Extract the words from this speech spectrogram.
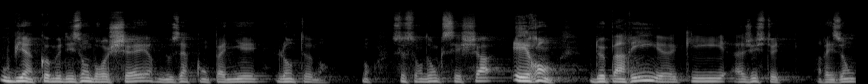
ou bien comme des ombres chères nous accompagnaient lentement. Ce sont donc ces chats errants de Paris euh, qui, à juste raison,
